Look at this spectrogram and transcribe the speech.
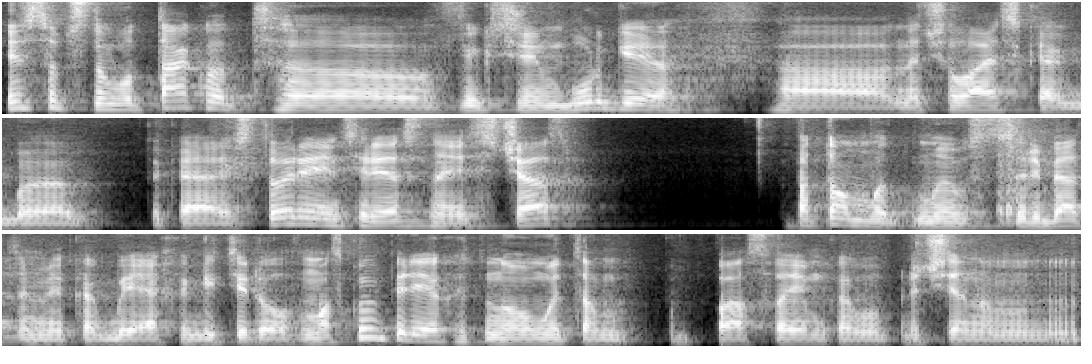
И, собственно, вот так вот э, в Екатеринбурге э, началась как бы такая история интересная. И сейчас Потом вот мы с ребятами, как бы я их агитировал в Москву переехать, но мы там по своим как бы причинам,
